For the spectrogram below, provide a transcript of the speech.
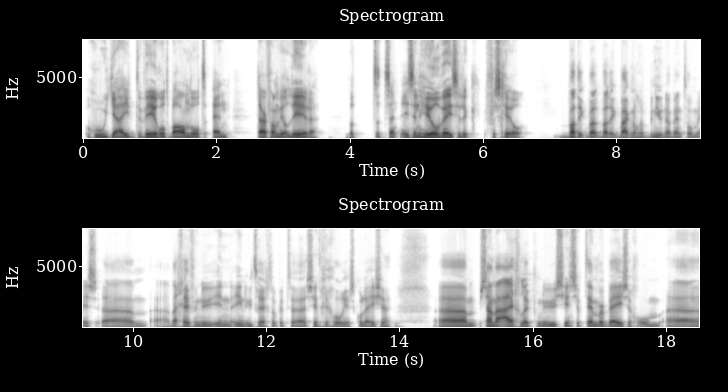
hoe jij de wereld behandelt en daarvan wil leren? dat zijn, is een heel wezenlijk verschil. Wat ik, wat, wat ik, waar ik nog benieuwd naar ben, Tom, is... Um, uh, wij geven nu in, in Utrecht op het uh, Sint-Gregorius College... Um, zijn we eigenlijk nu sinds september bezig om uh,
